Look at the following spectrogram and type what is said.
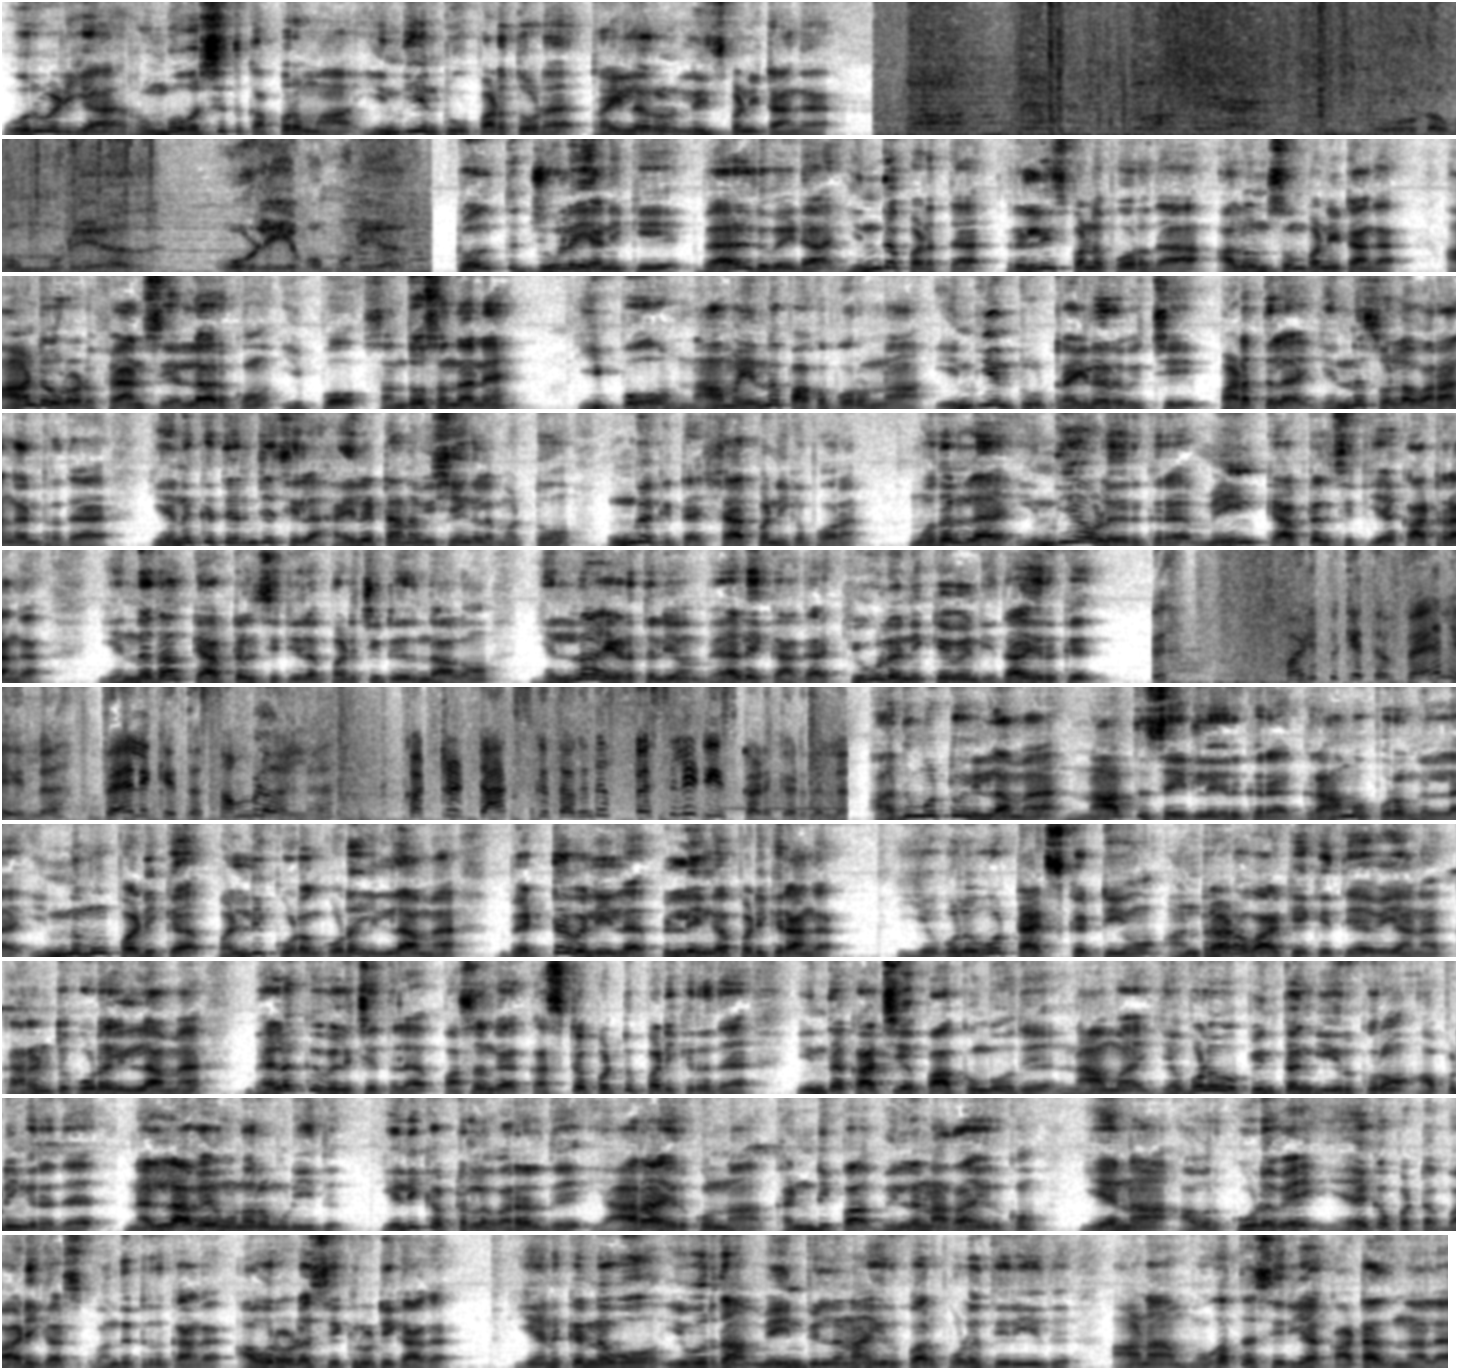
ஒரு வழியா ரொம்ப வருஷத்துக்கு அப்புறமா இந்தியன் டூ படத்தோட ட்ரைலரும் ரிலீஸ் பண்ணிட்டாங்க. ஓடவும் முடியாது ஒளியவும் முடியாது. 12th ஜூலை அன்னைக்கு வேர்ல்டு வைடா இந்த படத்தை ரிலீஸ் பண்ண போறதா அலௌன்ஸும் பண்ணிட்டாங்க. ஆண்டவரோட ஃபேன்ஸ் எல்லாருக்கும் இப்போ சந்தோஷம் தானே இப்போ நாம என்ன பார்க்க போறோம்னா இந்தியன் டூ ட்ரைலரை வச்சு படத்துல என்ன சொல்ல வராங்கன்றத எனக்கு தெரிஞ்ச சில ஹைலைட்டான விஷயங்களை மட்டும் உங்ககிட்ட ஷேர் பண்ணிக்க போறேன். முதல்ல இந்தியாவில் இருக்கிற மெயின் கேபிட்டல் சிட்டியை காட்டுறாங்க. என்னதான் கேபிட்டல் சிட்டியில் படிச்சுட்டு இருந்தாலும் எல்லா இடத்துலையும் வேலைக்காக க்யூவில் நிற்க வேண்டியதாக இருக்குது படிப்புக்கேத்த வேலை இல்ல வேலைக்கேத்த சம்பளம் இல்ல கட்டுற டாக்ஸ்க்கு தகுந்த ஃபெசிலிட்டிஸ் கிடைக்கிறது இல்ல. அது மட்டும் இல்லாமல் நார்த்து சைடில் இருக்கிற கிராமப்புறங்களில் இன்னமும் படிக்க பள்ளிக்கூடம் கூட இல்லாமல் வெட்ட வெளியில் பிள்ளைங்க படிக்கிறாங்க. எவ்வளவோ டேக்ஸ் கட்டியும் அன்றாட வாழ்க்கைக்கு தேவையான கரண்ட் கூட இல்லாமல் விளக்கு வெளிச்சத்தில் பசங்க கஷ்டப்பட்டு படிக்கிறத இந்த காட்சியை பார்க்கும்போது நாம் எவ்வளவு பின்தங்கி இருக்கிறோம் அப்படிங்கிறத நல்லாவே உணர முடியுது. ஹெலிகாப்டரில் வர்றது யாராக இருக்கும்னா கண்டிப்பாக வில்லனாக தான் இருக்கும். ஏன்னா அவர் கூடவே ஏகப்பட்ட பாடி கார்ட்ஸ் வந்துட்டு இருக்காங்க அவரோட செக்யூரிட்டிக்காக எனக்கு என்னவோ இவர் தான் மெயின் வில்லனாக இருப்பார் போல தெரியுது. ஆனால் முகத்தை சரியாக காட்டாததுனால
